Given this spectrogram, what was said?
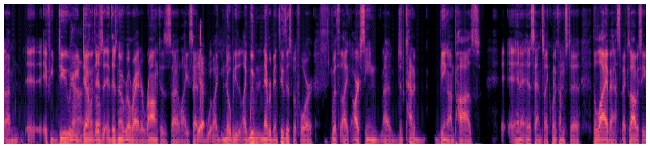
um, if you do or no, you don't, there's there's no real right or wrong because uh, like I said, yep. like nobody like we've never been through this before with like our scene uh, just kind of being on pause in a, in a, sense like when it comes to the live aspects obviously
